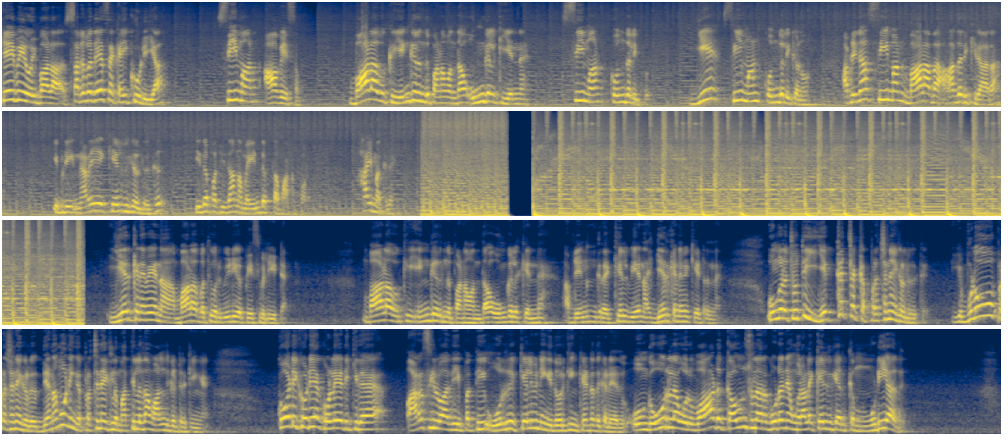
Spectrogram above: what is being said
KPY Bala சர்வதேச கைக்கூலியா சீமான் ஆவேசம். பாலாவுக்கு எங்கிருந்து பணம் வந்தால் உங்களுக்கு என்ன? சீமான் கொந்தளிப்பு. ஏன் சீமான் கொந்தளிக்கணும்? அப்படின்னா சீமான் பாலாவை ஆதரிக்கிறாரா? இப்படி நிறைய கேள்விகள் இருக்குது இதை பற்றி தான் நம்ம இன்டெப்த்தாக பார்க்க போகிறோம் ஹாய் மக்களே. ஏற்கனவே நான் பாலா பற்றி ஒரு வீடியோ பேசி வெளியிட்டேன். பாலாவுக்கு எங்கேருந்து பணம் வந்தால் உங்களுக்கு என்ன? அப்படிங்கிற கேள்வியை நான் ஏற்கனவே கேட்டிருந்தேன். உங்களை சுற்றி எக்கச்சக்க பிரச்சனைகள் இருக்குது இவ்வளோ பிரச்சனைகள் தினமும் நீங்கள் பிரச்சனைகள் மத்தியில் தான் வாழ்ந்துக்கிட்டு இருக்கீங்க. கோடி கோடியாக கொள்ளையடிக்கிற அரசியல்வாதியை பற்றி ஒரு கேள்வி நீங்கள் இது வரைக்கும் கேட்டது கிடையாது. உங்கள் ஊரில் ஒரு வார்டு கவுன்சிலரை கூட உங்களால் கேள்வி கேட்க முடியாது.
